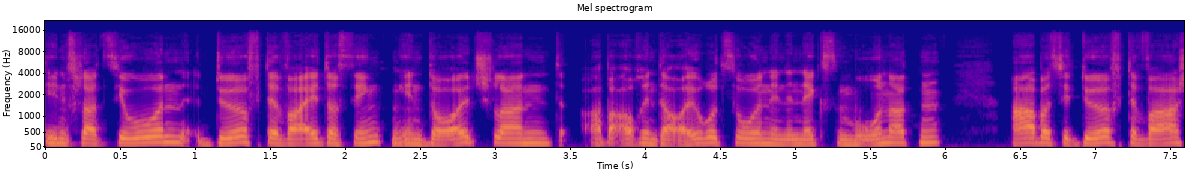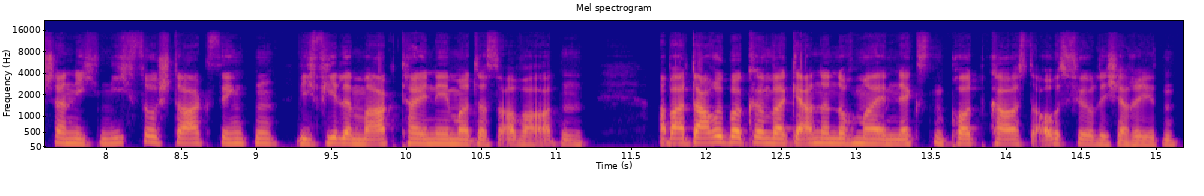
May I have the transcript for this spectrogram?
Die Inflation dürfte weiter sinken in Deutschland, aber auch in der Eurozone in den nächsten Monaten. Aber sie dürfte wahrscheinlich nicht so stark sinken, wie viele Marktteilnehmer das erwarten. Aber darüber können wir gerne nochmal im nächsten Podcast ausführlicher reden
